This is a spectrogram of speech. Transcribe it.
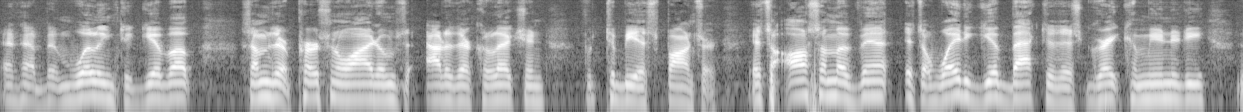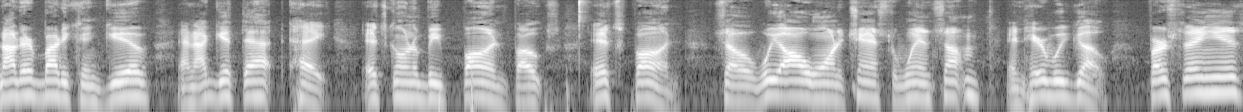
and have been willing to give up some of their personal items out of their collection for, to be a sponsor. It's an awesome event. It's a way to give back to this great community. Not everybody can give, and I get that. Hey, it's going to be fun, folks. It's fun. So we all want a chance to win something, and here we go. First thing is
